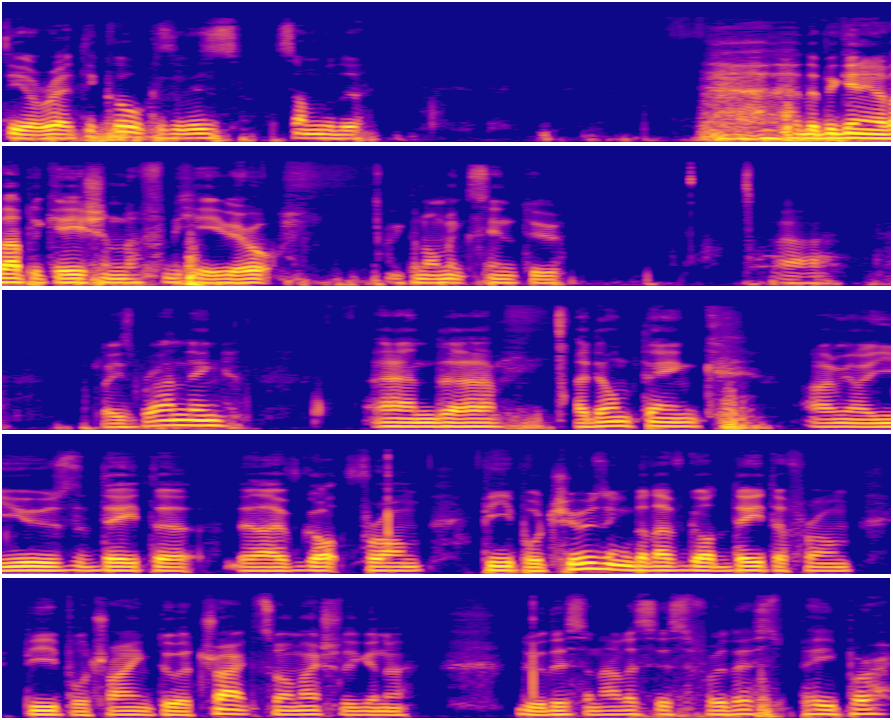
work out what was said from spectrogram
theoretical because it is some of the the beginning of application of behavioral economics into uh, place branding, and uh, I don't think I'm to use the data that I've got from people choosing, but I've got data from people trying to attract. So I'm actually to do this analysis for this paper.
